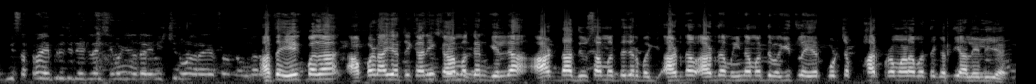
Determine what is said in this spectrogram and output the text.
तुम्ही सतरा एप्रिलची डेडलाईन शेवटची निश्चित होणार आहे असं आता एक बघा आपण या ठिकाणी कामाकन गेल्या आठ दहा दिवसामध्ये जर आठ दहा आठ दहा महिन्यामध्ये बघितलं एअरपोर्टच्या फार प्रमाणामध्ये गती आलेली आहे.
